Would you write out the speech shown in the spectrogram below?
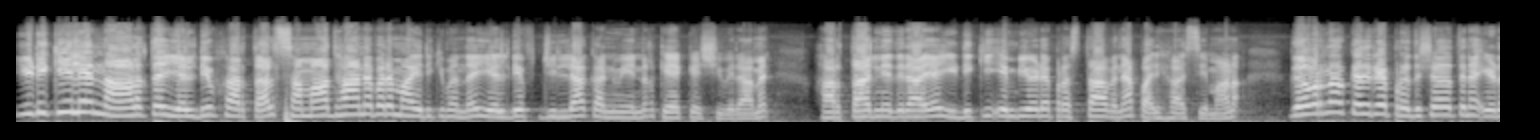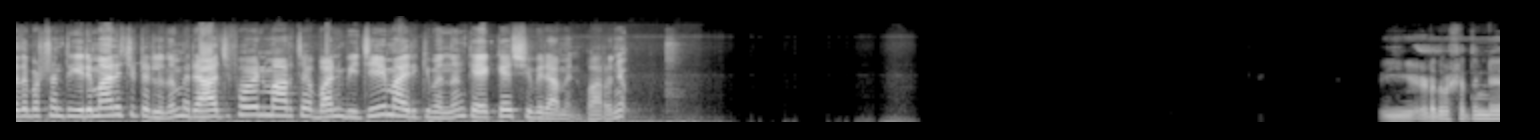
ഇടുക്കിയിലെ നാളത്തെ എൽ ഡി എഫ് ഹർത്താൽ സമാധാനപരമായിരിക്കുമെന്ന് എൽ ഡി എഫ് ജില്ലാ കൺവീനർ കെ കെ ശിവരാമൻ. ഹർത്താലിനെതിരായ ഇടുക്കി എം പിയുടെ പ്രസ്താവന പരിഹാസ്യമാണ്. ഗവർണർക്കെതിരെ പ്രതിഷേധത്തിന് ഇടതുപക്ഷം തീരുമാനിച്ചിട്ടില്ലെന്നും രാജ്ഭവൻ മാർച്ച് വൻ വിജയമായിരിക്കുമെന്നും കെ കെ ശിവരാമൻ പറഞ്ഞു. ഈ ഇടതുപക്ഷത്തിന്റെ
